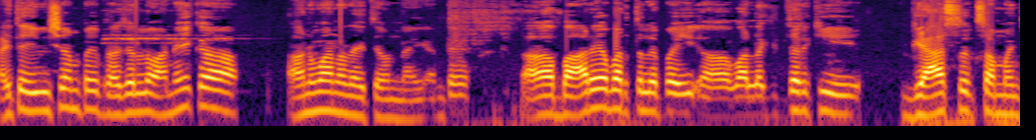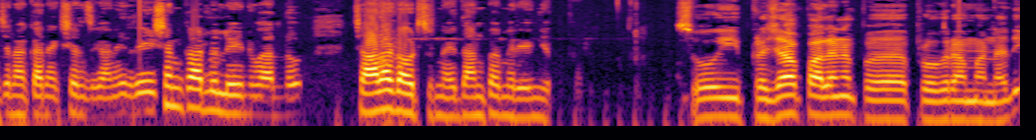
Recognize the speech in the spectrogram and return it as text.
అయితే ఈ విషయంపై ప్రజల్లో అనేక అనుమానాలు అయితే ఉన్నాయి. అంటే భార్యాభర్తలపై ఆ, వాళ్ళకిద్దరికి గ్యాస్కి సంబంధించిన కనెక్షన్స్ కానీ రేషన్ కార్డులు లేని వాళ్ళు చాలా డౌట్స్ ఉన్నాయి. దానిపై మీరు ఏం చెప్తారు? సో ఈ ప్రజాపాలన ప్ర- ప్రోగ్రామ్ అన్నది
